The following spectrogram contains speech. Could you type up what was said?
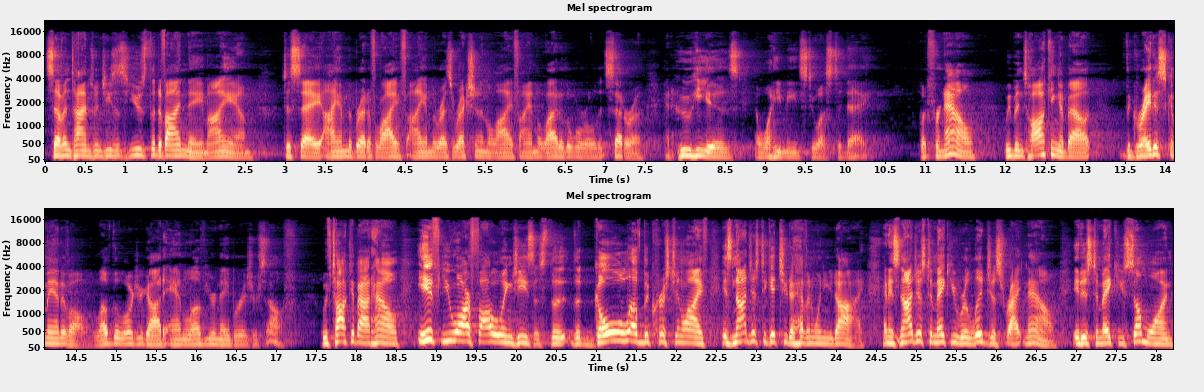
Seven times when Jesus used the divine name, I am, to say, I am the bread of life, I am the resurrection and the life, I am the light of the world, etc., and who he is and what he means to us today. But for now, we've been talking about the greatest command of all love the Lord your God and love your neighbor as yourself. We've talked about how if you are following Jesus, the, the goal of the Christian life is not just to get you to heaven when you die. And it's not just to make you religious right now. It is to make you someone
